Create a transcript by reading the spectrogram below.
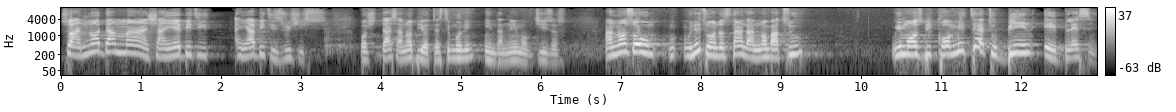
So another man shall inhabit, inhabit his riches. But that shall not be your testimony in the name of Jesus. And also, we need to understand that number two, we must be committed to being a blessing.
